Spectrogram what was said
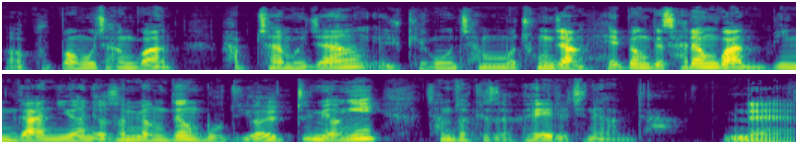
어, 국방부 장관, 합참의장, 육해공 참모총장, 해병대 사령관, 민간위원 6명 등 모두 12명이 참석해서 회의를 진행합니다. 네.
